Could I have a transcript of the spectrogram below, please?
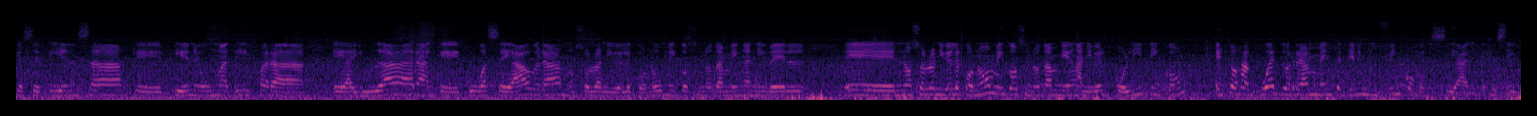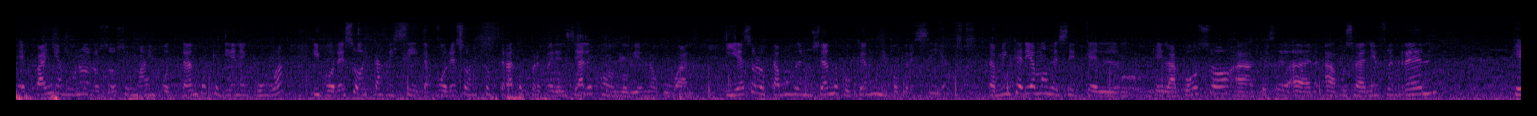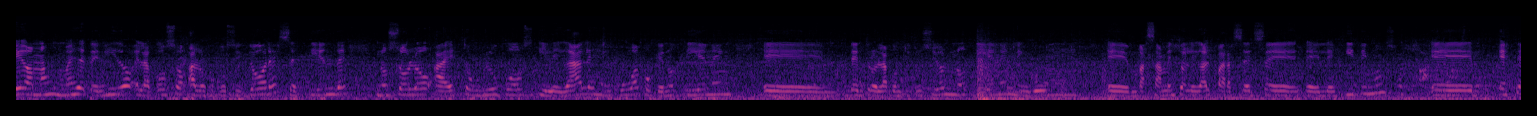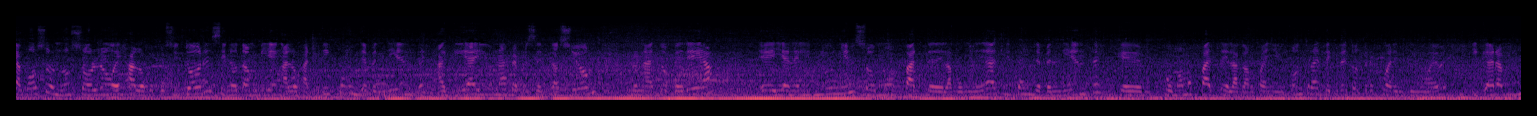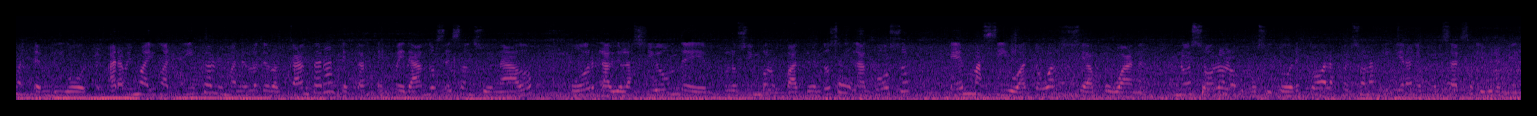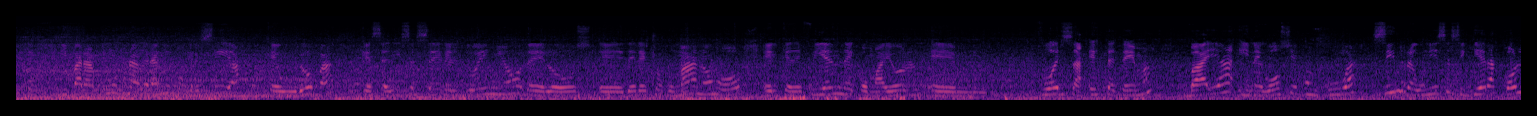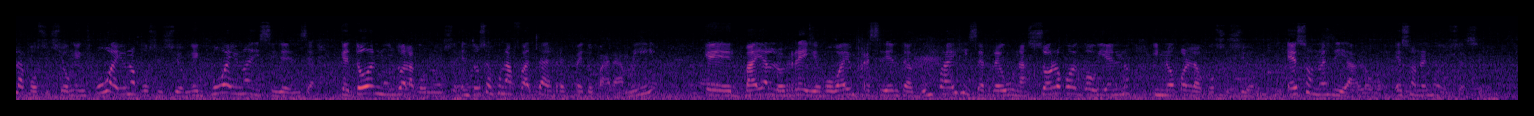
que se piensa que tiene un matiz para eh, ayudar a que Cuba se abra, no solo a nivel económico, sino también a nivel eh, no solo a nivel económico, sino también a nivel político. Estos acuerdos realmente tienen un fin comercial, es decir, España es uno de los socios más importantes que tiene Cuba y por eso estas visitas, por eso estos tratos preferenciales con el gobierno cubano. Y eso lo estamos denunciando porque es una hipocresía. También queríamos decir que el, acoso a, a José Daniel Ferrer lleva más un mes detenido. El acoso a los opositores se extiende no solo a estos grupos ilegales en Cuba, porque no tienen, eh, dentro de la Constitución, no tienen ningún eh, basamento legal para hacerse eh, legítimos. este acoso no solo es a los opositores, sino también a los artistas independientes. Aquí hay una representación, Leonardo Perea y Anelis Núñez, somos parte de la comunidad de artistas independientes que formamos parte de la campaña en contra del decreto 349 y que ahora está en vigor. Ahora mismo hay un artista, Luis Manuel Otero Alcántara, que está esperando ser sancionado por la violación de los símbolos patrios. Entonces el acoso es masivo a toda la sociedad cubana, no es solo a los opositores, todas las personas que quieran expresarse libremente. Y para mí es una gran hipocresía que Europa, que se dice ser el dueño de los eh, derechos humanos o el que defiende con mayor em, fuerza este tema, vaya y negocie con Cuba sin reunirse siquiera con la oposición. En Cuba hay una oposición, en Cuba hay una disidencia, que todo el mundo la conoce. Entonces es una falta de respeto para mí que vayan los reyes o vaya un presidente de algún país y se reúna solo con el gobierno y no con la oposición. Eso no es diálogo, eso no es negociación.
